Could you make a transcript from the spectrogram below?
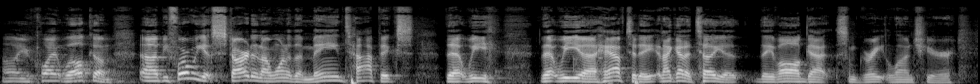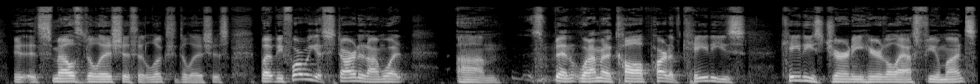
Oh, you're quite welcome. Uh, before we get started on one of the main topics that we that we uh, have today, and I got to tell you, they've all got some great lunch here. It, it, smells delicious. It looks delicious. But before we get started on what um, been what I'm going to call part of Keyry's Keyry's journey here the last few months.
